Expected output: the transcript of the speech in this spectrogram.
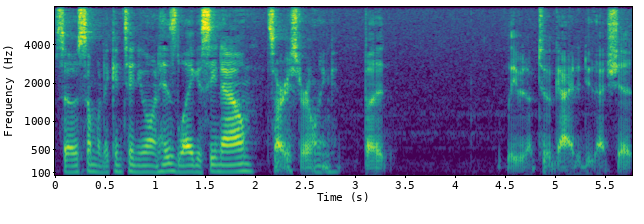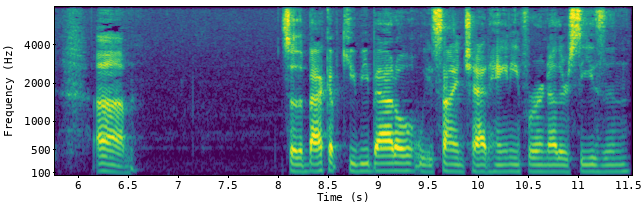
So, someone to continue on his legacy now. Sorry, Sterling, but leave it up to a guy to do that shit. Um, so the backup QB battle, we signed Chad Henne for another season.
